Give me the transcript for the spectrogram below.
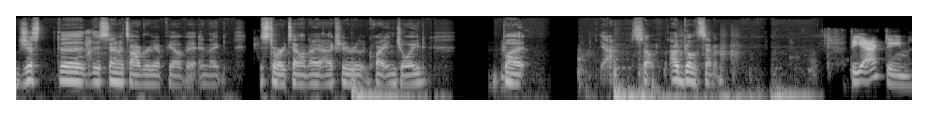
just the the cinematography of it and like the storytelling, I actually really quite enjoyed. But yeah, so I would go with seven. The acting,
